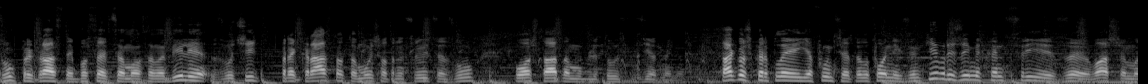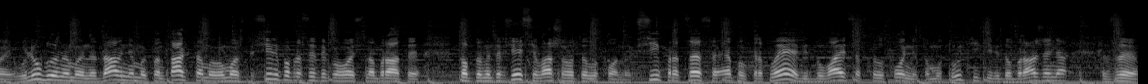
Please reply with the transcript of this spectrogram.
Звук прекрасний, бо все в цьому автомобілі звучить прекрасно, тому що транслюється звук по штатному Bluetooth з'єднанню. Також в CarPlay є функція телефонних дзвінків в режимі hands-free з вашими улюбленими, недавніми контактами. Ви можете Siri попросити когось набрати, тобто в інтерфейсі вашого телефону. Всі процеси Apple CarPlay відбуваються в телефоні, тому тут тільки відображення з е,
